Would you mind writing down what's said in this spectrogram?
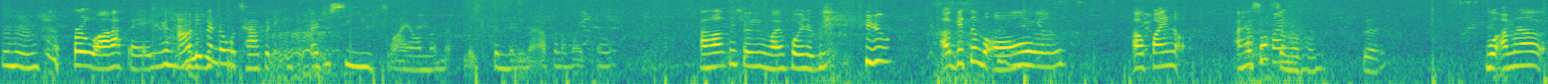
Mhm. or laughing. I don't even know what's happening. I just see you fly on the like the mini map, and I'm like, oh. I'll have to show you my point of view. I'll get them all. Yeah. I'll find. I I have to find. some of them, but Well, I'm gonna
